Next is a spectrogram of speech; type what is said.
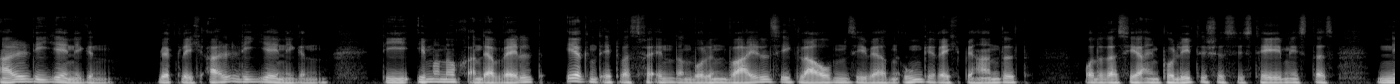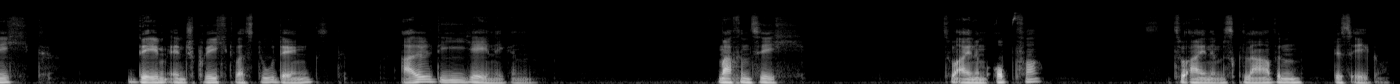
all diejenigen, wirklich all diejenigen, die immer noch an der Welt irgendetwas verändern wollen, weil sie glauben, sie werden ungerecht behandelt oder dass hier ein politisches System ist, das nicht dem entspricht, was du denkst, all diejenigen machen sich zu einem Opfer, zu einem Sklaven des Egos.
